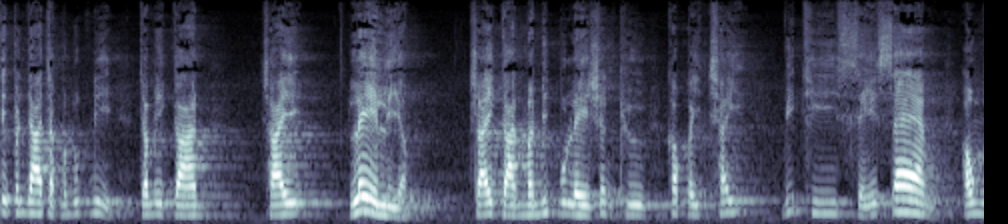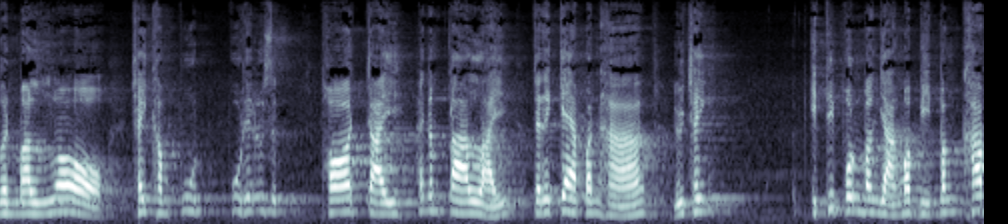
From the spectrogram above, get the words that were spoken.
ติปัญญาจากมนุษย์นี่จะมีการใช้เล่เหลี่ยม ใช้การ manipulation คือเข้าไปใช้วิธีเสแสร้ง เอาเงินมาล่อ ใช้คำพูดพูดให้รู้สึกท้อใจให้น้ำตาไหล จะได้แก้ปัญหา หรือใช้อิทธิพลบางอย่างมาบีบบังคับ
